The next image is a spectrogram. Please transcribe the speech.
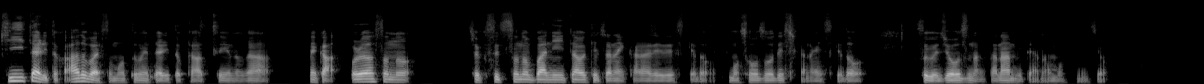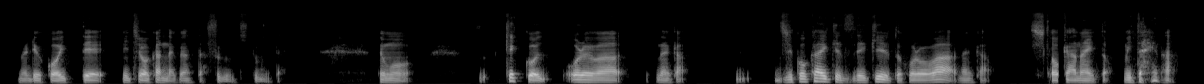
聞いたりとか、アドバイスを求めたりとかっていうのが、なんか、俺はその、直接その場にいたわけじゃないからあれですけど、もう想像でしかないですけど、すごい上手なんかなみたいな思ってるんですよ。まあ、旅行行って、道わかんなくなったらすぐ聞くみたいな。でも、結構俺は、なんか、自己解決できるところは、なんか、しとかないと、みたいな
